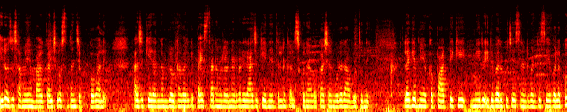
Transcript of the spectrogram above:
ఈరోజు సమయం బాగా కలిసి వస్తుందని చెప్పుకోవాలి. రాజకీయ రంగంలో ఉన్న వారికి పై స్థానంలో ఉన్నటువంటి రాజకీయ నేతలను కలుసుకునే అవకాశం కూడా రాబోతుంది. అలాగే మీ యొక్క పార్టీకి మీరు ఇదివరకు చేసినటువంటి సేవలకు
